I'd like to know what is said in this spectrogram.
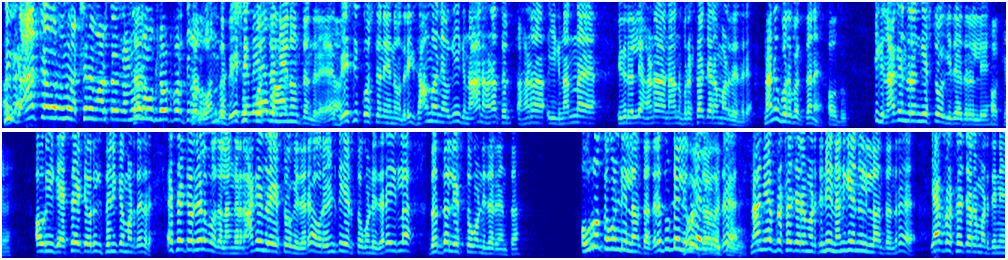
ನೀವು ಯಾಕೆ ಅವರನ್ನು ರಕ್ಷಣೆ ಮಾಡ್ತಾ ಇದ್ರೆ ಅನ್ನೋದು ನಮಗೆ ಡೌಟ್ ಸರ್ ಬರ್ತಿರೋದು ಒಂದು ಬೇಸಿಕ್ ಕ್ವಶನ್ ಏನು ಅಂತಂದ್ರೆ ಬೇಸಿಕ್ ಕ್ವಶನ್ ಏನು ಅಂದ್ರೆ ಈಗ ಸಾಮಾನ್ಯವಾಗಿ ಈಗ ನಾನು ಹಣ ಹಣ ಈಗ ನನ್ನ ಇದರಲ್ಲಿ ಹಣ ನಾನು ಭ್ರಷ್ಟಾಚಾರ ಮಾಡಿದೆ ಅಂದ್ರೆ ನನಗೆ ಬರ್ಬೇಕು ತಾನೆ? ಹೌದು. ಈಗ ನಾಗೇಂದ್ರಂಗೆ ಎಷ್ಟು ಹೋಗಿದೆ ಅದರಲ್ಲಿ? ಓಕೆ. ಅವ್ರು ಈಗ ಎಸ್ ಐ ಟಿ ಅವ್ರಿಗೆ ತನಿಖೆ ಮಾಡ್ತಾ ಇದ್ದಾರೆ ಎಸ್ ಐ ಟಿ ಅವ್ರು ಹೇಳ್ಬೋದಲ್ಲ ಹಂಗಾರೆ ನಾಗೇಂದ್ರ ಎಷ್ಟು ಹೋಗಿದ್ದಾರೆ? ಅವ್ರ ಹೆಂಡತಿ ಎಷ್ಟು ತಗೊಂಡಿದ್ದಾರೆ? ಇಲ್ಲ ದದ್ದಲ್ಲಿ ಎಷ್ಟು ತಗೊಂಡಿದ್ದಾರೆ ಅಂತ? ಅವರು ತಗೊಂಡಿಲ್ಲ ಅಂತಂದ್ರೆ ದುಡ್ಡೆಲ್ಲಿ ಹೋಯ್ತು? ನಾನು ಯಾಕೆ ಭ್ರಷ್ಟಾಚಾರ ಮಾಡ್ತೀನಿ? ನನಗೇನು ಇಲ್ಲ ಅಂತಂದ್ರೆ ಯಾಕೆ ಭ್ರಷ್ಟಾಚಾರ ಮಾಡ್ತೀನಿ?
